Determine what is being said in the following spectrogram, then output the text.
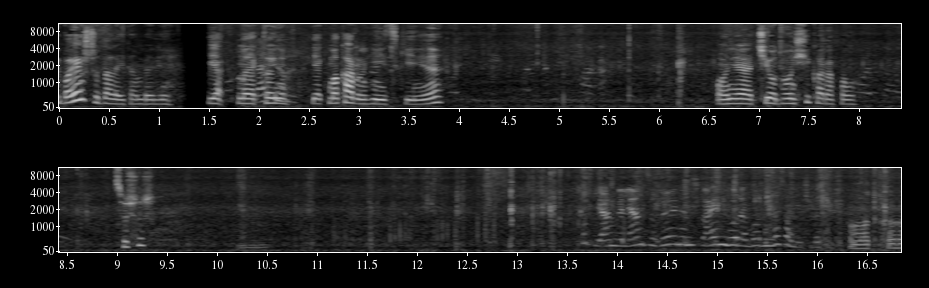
chyba jeszcze dalej tam byli. Jak, no jak to, jak makaron chiński, nie? O nie, ci od wąsika, Rafał. Słyszysz? Wir haben gelernt zu rillen im Stein, wo da wurden Messer geschliffen. O matko.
